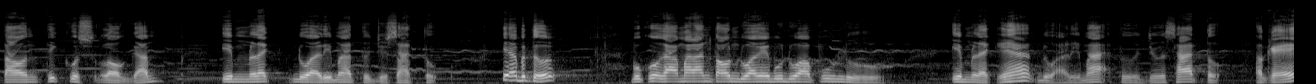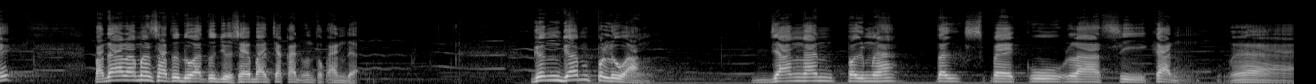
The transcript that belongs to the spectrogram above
tahun tikus logam Imlek 2571. Ya betul, buku ramalan tahun 2020. Imleknya 2571. Oke. Pada halaman 127 saya bacakan untuk Anda. Genggam peluang. Jangan pernah terspekulasikan. Nah,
